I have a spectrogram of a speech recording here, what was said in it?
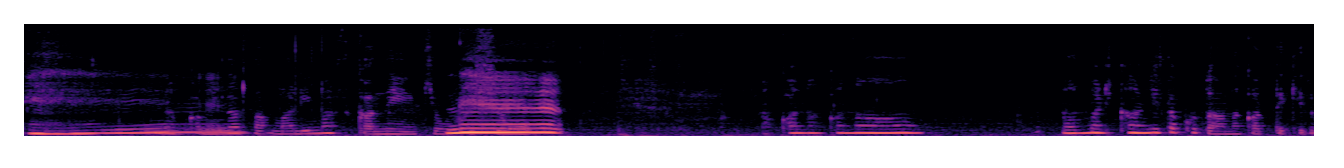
へえなんか皆さんもありますかね恐怖症、ねえなかなかな。あんまり感じたことはなかったけど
